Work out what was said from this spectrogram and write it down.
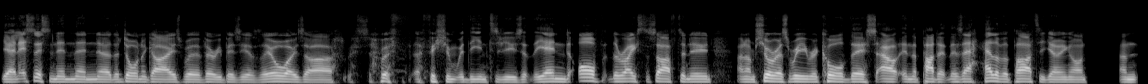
Yeah, let's listen in then. Uh, the Dorna guys were very busy, as they always are, so eff- efficient with the interviews at the end of the race this afternoon. And I'm sure as we record this out in the paddock, there's a hell of a party going on. And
